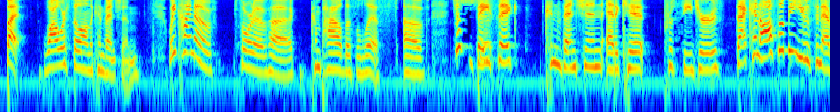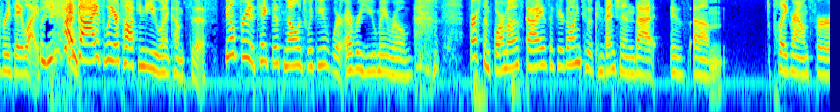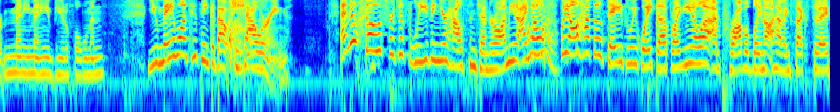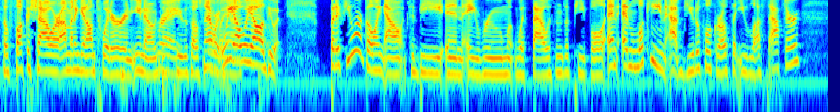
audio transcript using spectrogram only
But while we're still on the convention, we kind of sort of uh, compiled this list of just basic convention etiquette procedures that can also be used in everyday life. And guys, we are talking to you when it comes to this. Feel free to take this knowledge with you wherever you may roam. First and foremost, guys, if you're going to a convention that is um, playgrounds for many, many beautiful women, you may want to think about showering. And this goes for just leaving your house in general. I mean, I know yeah. we all have those days we wake up like, you know what, I'm probably not having sex today, so fuck a shower. I'm gonna get on Twitter and you know just Right. do the social So network. We all we all do it. But if you are going out to be in a room with thousands of people and and looking at beautiful girls that you lust after,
